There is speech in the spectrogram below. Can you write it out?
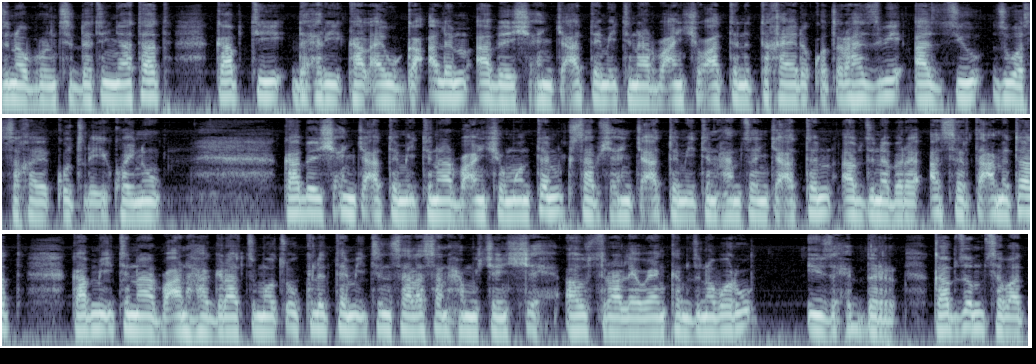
ዝነብሩን ስደተኛታት ካብቲ ድሕሪ ካልኣይ ውግእ ዓለም ኣብ ሽሕን ትሽዓተ ሚእትን ኣርባዓን ሸውዓተን እተኻየደ ቈጸራ ህዝቢ ኣዝዩ ዝወሰኸ ቍጽሪ እዩ ኰይኑ። ካብ ሽሕን ትሽዓተ ሚእትን ኣርባዓን ሸሞንተን ክሳብ ሽሕን ትሽዓተ ሚእትን ሓምሳን ትሽዓተን ኣብ ዝነበረ ዓሰርተ ዓመታት ካብ ሚእትን ኣርባዓን ሃገራት ዝመጹ ክልተ ሚእትን ሰላሳን ሓሙሽተን ሽሕ ኣውስትራልያውያን ከም ዝነበሩ እዩ ዝሕብር። ካብዞም ሰባት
